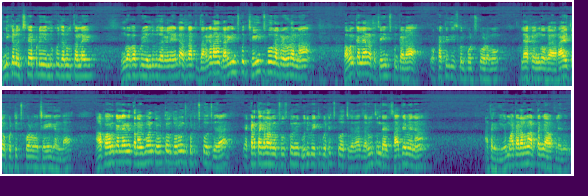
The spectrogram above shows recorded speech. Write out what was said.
ఎన్నికలు వచ్చినప్పుడు ఎందుకు జరుగుతున్నాయి? ఇంకొకప్పుడు ఎందుకు జరగలేదు? అంటే అసలు అట్లా జరగడా జరిగించుకొని చేయించుకోగలరు ఎవడన్నా? పవన్ కళ్యాణ్ అట్లా చేయించుకుంటాడా? ఒక కత్తి తీసుకొని పొడుచుకోవడము లేక ఇంకొక రాయితో కొట్టించుకోవడం చేయగలడా? ఆ పవన్ కళ్యాణ్ తన అభిమానంతో ఎవరితో దూరం నుంచి కొట్టించుకోవచ్చు కదా? ఎక్కడ తగలాలో చూసుకొని గురి పెట్టి కొట్టించుకోవచ్చు కదా? జరుగుతుంది అది సాధ్యమేనా? అతనికి ఏం మాట్లాడాలనో అర్థం కావట్లేదు.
